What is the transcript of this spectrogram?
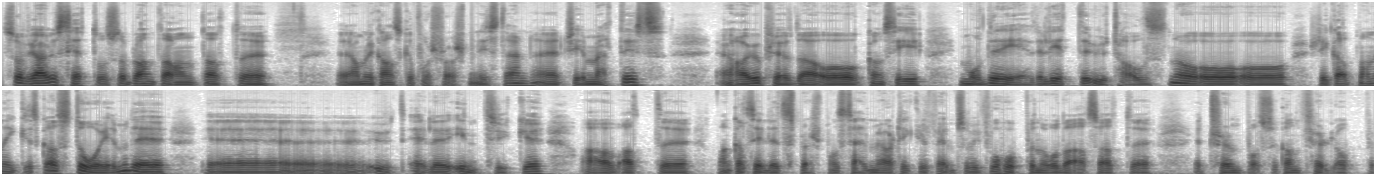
Så vi har jo sett også bl.a. at uh, amerikanske forsvarsministeren uh, Jim Mattis eh, har jo prøvd da å kan si, moderere litt uttalelsene, og, og, slik at man ikke skal stå igjen med det eh, ut, eller inntrykket av at eh, man kan stille et spørsmålstegn med artikkel 5. Så vi får håpe nå da altså at eh, Trump også kan følge opp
